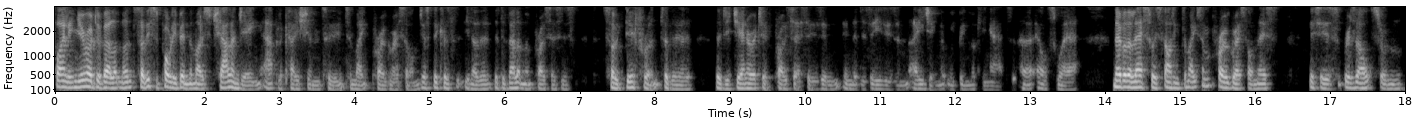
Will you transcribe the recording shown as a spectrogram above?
Finally, neurodevelopment. So this has probably been the most challenging application to, to make progress on, just because you know the, the development process is so different to the, the degenerative processes in, in the diseases and aging that we've been looking at uh, elsewhere. Nevertheless, we're starting to make some progress on this. This is results from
